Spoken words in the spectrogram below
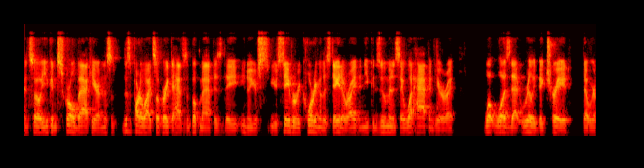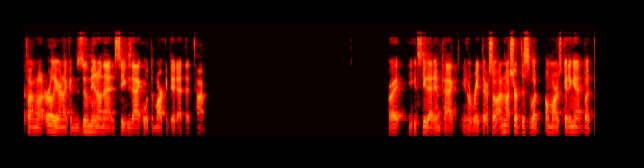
And so you can scroll back here, and this is this is part of why it's so great to have this Bookmap is they, you know, you you save a recording of this data, right? And you can zoom in and say what happened here, right? What was that really big trade that we were talking about earlier? And I can zoom in on that and see exactly what the market did at that time. Right, you can see that impact, you know, right there. So I'm not sure if this is what Omar's getting at, but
